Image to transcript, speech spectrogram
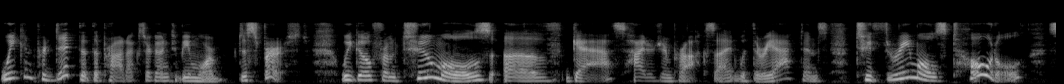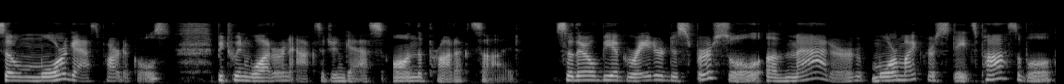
we can predict that the products are going to be more dispersed. We go from 2 moles of gas, hydrogen peroxide, with the reactants, to 3 moles total, so more gas particles, between water and oxygen gas on the product side. So there will be a greater dispersal of matter, more microstates possible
